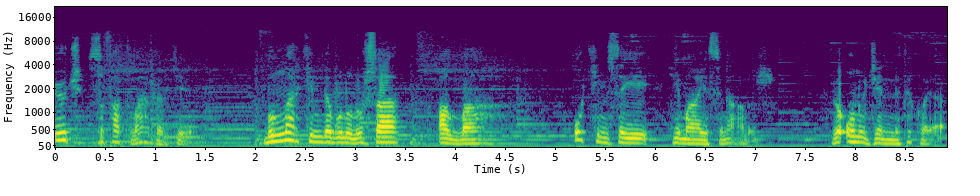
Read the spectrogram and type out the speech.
Üç sıfat vardır ki bunlar kimde bulunursa Allah o kimseyi himayesine alır ve onu cennete koyar.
